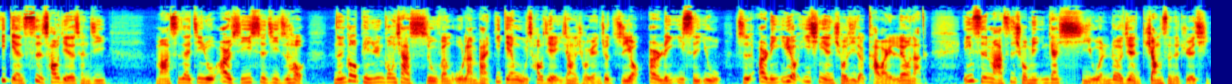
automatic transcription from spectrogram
一点四抄截的成绩。马刺在进入二十一世纪之后，能够平均攻下十五分、五篮板、一点五抄截以上的球员，就只有二零一四一五至二零一六一七年球季的卡瓦伊·莱奥纳德。因此，马刺球迷应该喜闻乐见 Johnson 的崛起，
